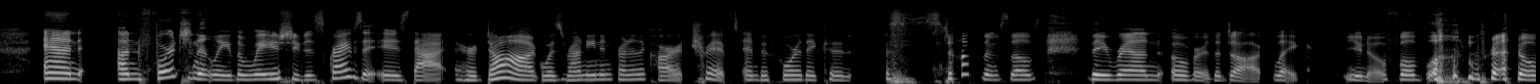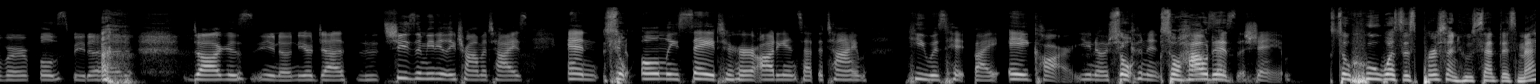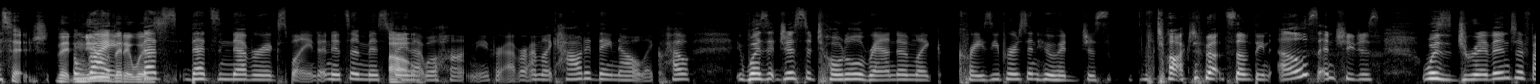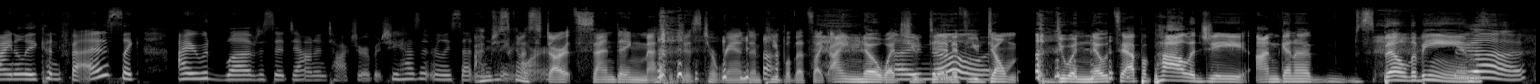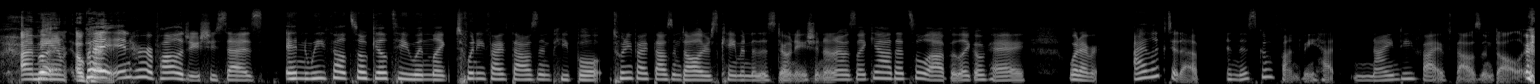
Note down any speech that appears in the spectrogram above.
And unfortunately, the way she describes it is that her dog was running in front of the car, tripped, and before they could stop themselves, they ran over the dog. Like, you know, full blown ran over, full speed ahead. dog is, you know, near death. She's immediately traumatized and So- can only say to her audience at the time, he was hit by a car. You know, she So- couldn't. so how did- the shame? so who was this person who sent this message that knew right. that it was that's that's never explained and it's a mystery Oh. that will haunt me forever i'm like how did they know like how was it just a total random like crazy person who had just talked about something else and she just was driven to finally confess like i would love to sit down and talk to her but she hasn't really said anything I'm just gonna more. start sending messages to random Yeah. people. That's like, I know what I you did. If you don't do a notes app apology, I'm gonna spill the beans. yeah I but, mean, but in her apology, she says, and we felt so guilty when like 25,000 people, $25,000 came into this donation. And I was like, yeah, that's a lot, but like, okay, whatever. I looked it up and this GoFundMe had ninety five thousand dollars.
